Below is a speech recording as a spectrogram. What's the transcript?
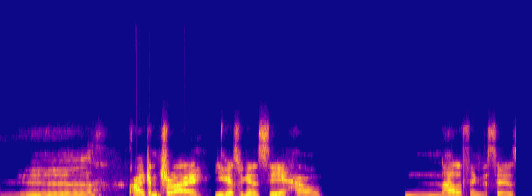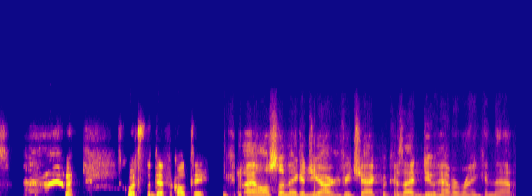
Uh, I can try. You guys are going to see how not a thing this is. What's the difficulty? Can I also make a geography check because I do have a rank in that?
